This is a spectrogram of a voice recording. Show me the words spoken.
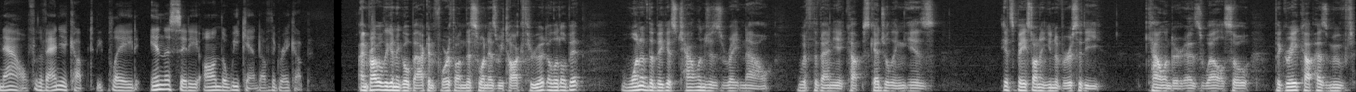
now for the Vanier Cup to be played in the city on the weekend of the Grey Cup? I'm probably going to go back and forth on this one as we talk through it a little bit. One of the biggest challenges right now with the Vanier Cup scheduling is it's based on a university calendar as well. So the Grey Cup has moved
